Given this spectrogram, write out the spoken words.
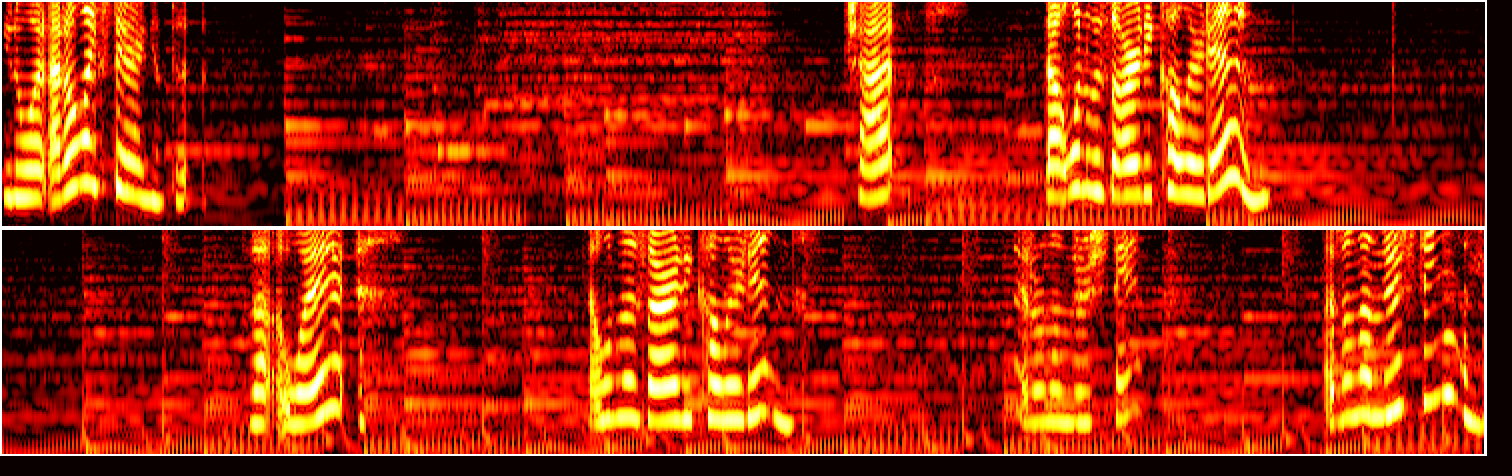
You know what? I don't like staring at the. Chat. That one was already colored in. That what? That one was already colored in. I don't understand. I don't understand.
